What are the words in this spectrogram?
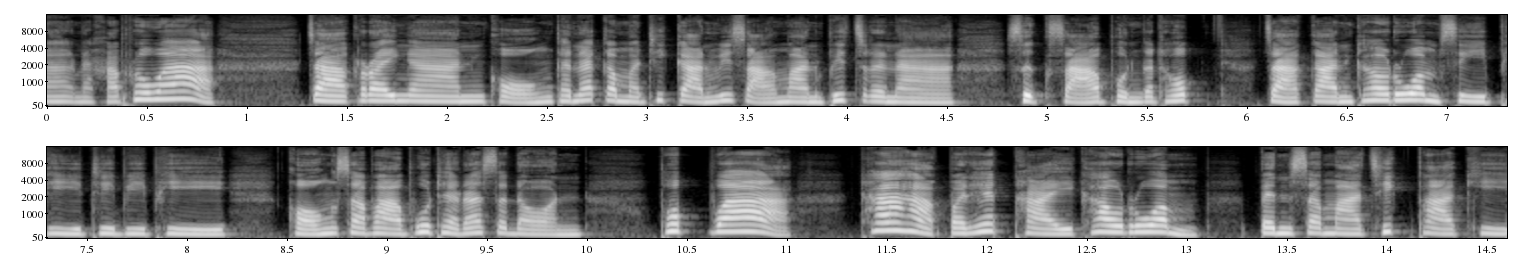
มากๆนะคะ เพราะว่าจากรายงานของคณะกรรมการวิสามันพิจารณา ศึกษาผลกระทบ จากการเข้าร่วม CPTPP ของสภาผู้แทนราษฎร พบว่าถ้าหากประเทศไทยเข้าร่วม เป็นสมาชิกภาคี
